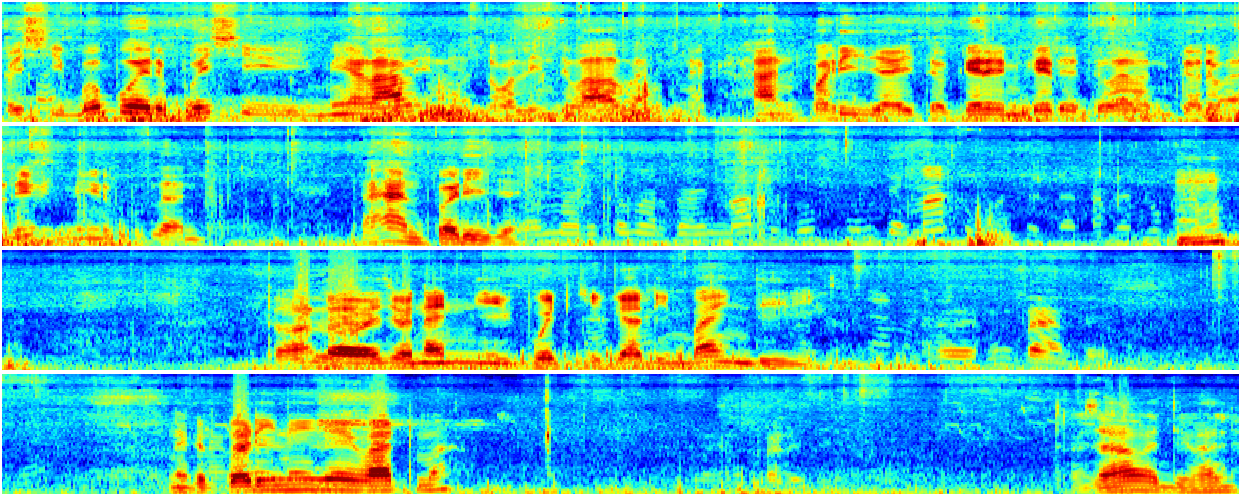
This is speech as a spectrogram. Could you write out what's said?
પછી બપોરે પછી મેળ આવે ને તો લીંદવા આવવાની નકર હાન પડી જાય તો ઘરે ને ઘરે ધોરણ કરવા રે નીણ પુલાન હાન પડી જાય. હમ? તો હાલો હવે જો નાની પોટકી ગાડીમાં બાંધી દીધી. નગર પડી નહીં જાય વાટમાં તો જવા દે હાલો.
